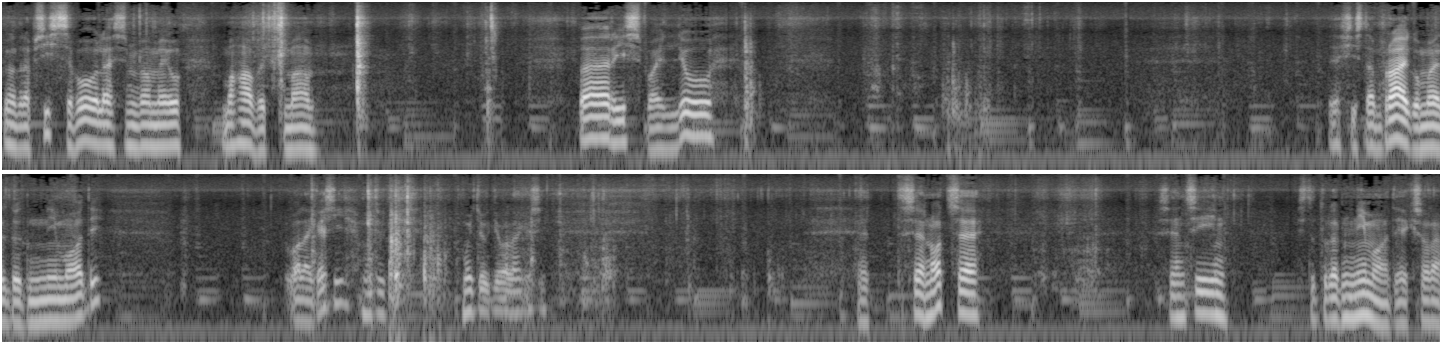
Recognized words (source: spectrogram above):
kuna tuleb sissepoole, siis me peame ju maha võtma päris palju. ehk siis ta on praegu mõeldud niimoodi. vale käsi, muidugi, muidugi vale käsi see on otse, see on siin, siis ta tuleb niimoodi, eks ole.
